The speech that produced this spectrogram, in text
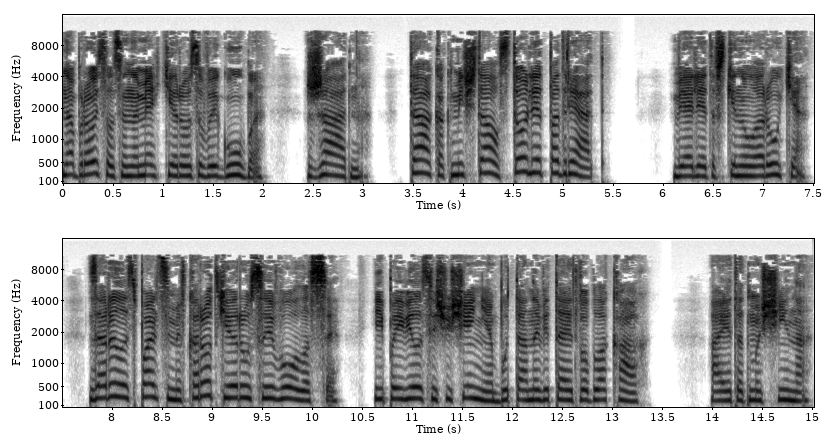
набросился на мягкие розовые губы, жадно, так, как мечтал сто лет подряд. Виолетта вскинула руки, зарылась пальцами в короткие русые волосы, и появилось ощущение, будто она витает в облаках. А этот мужчина,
